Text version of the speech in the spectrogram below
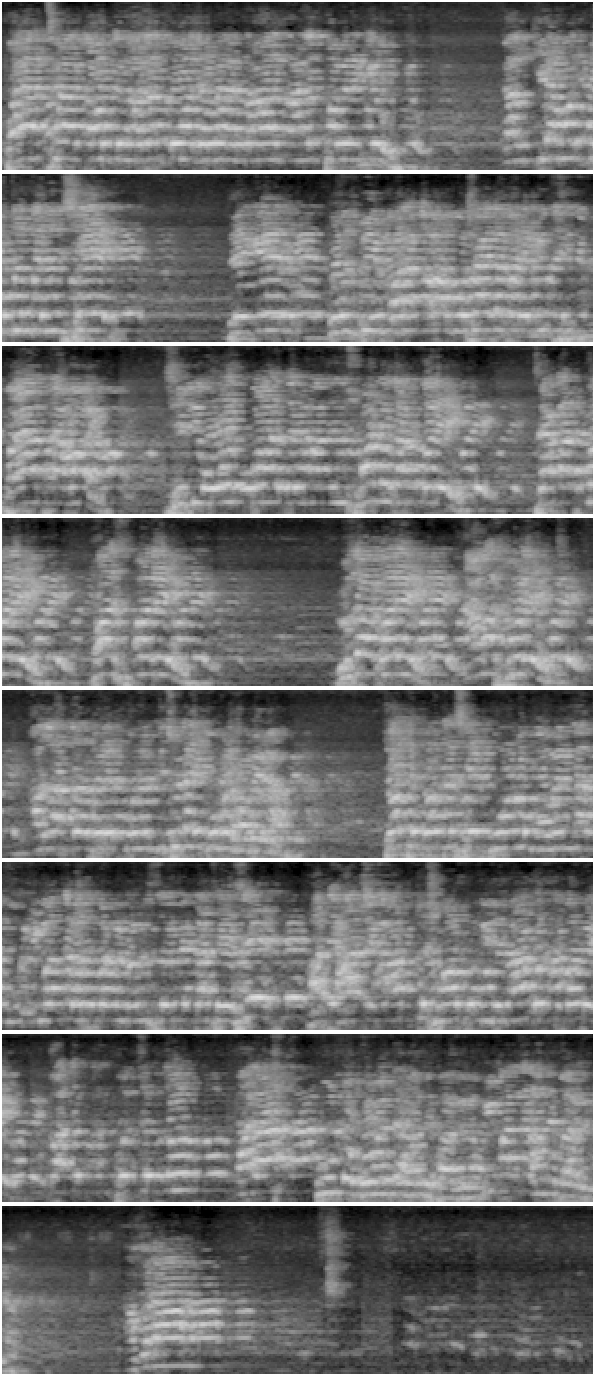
বায়াত ছাড়া কাউকে নাজাত দেওয়া যাবে না তাহলে নাজাত পাবে না কেউ কাল কিয়ামত পর্যন্ত যদি সে দেখে তসবি মরাকাবা মোশাহিদা করে কিন্তু যদি বায়াত না হয়, সেটি ওর পড়াদের মাধ্যমে স্বর্ণ দান করে, জাকাত করে, হজ করে, রোজা করে, নামাজ পড়ে আল্লাহ দরবারে কোনো কিছুটাই কবুল হবে না। যত পর্যন্ত সে পূর্ণ মোমেনদার ইমানদার হতে পারবে, নবী সাল্লাল্লাহু কাছে এসে হাতে হাতে আত্মসমর্পণ নিজে না করতে পারবে, ততক্ষণ পর্যন্ত তারা পূর্ণ মোমেনদার হতে পারবে না, ইমানদার হতে পারবে না। আমরা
